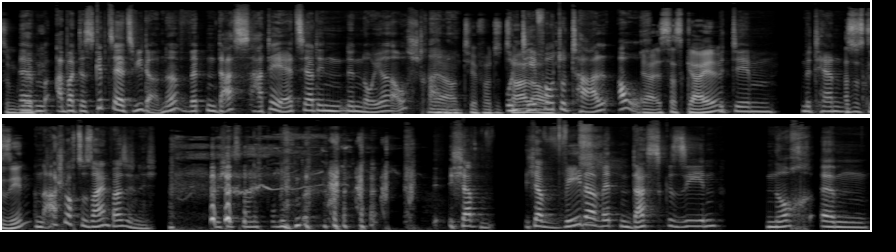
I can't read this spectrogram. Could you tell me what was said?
Zum Glück. ähm, aber das gibt's ja jetzt wieder, ne? Wetten, das hat ja jetzt ja den, eine neue Ausstrahlung. ja, und TV Total. Und TV auch. Total auch. Ja, ist das geil? Mit dem, mit Herrn. Hast du es gesehen? ein Arschloch zu sein, weiß ich nicht. Habe ich jetzt noch nicht probiert. ich habe ich hab weder Wetten das gesehen, noch ähm,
